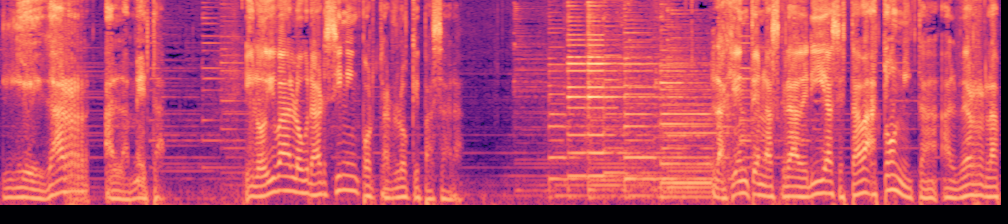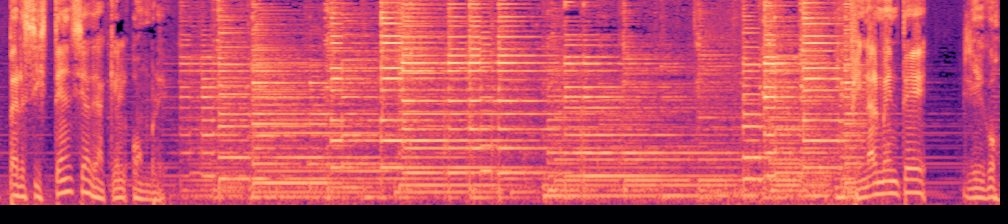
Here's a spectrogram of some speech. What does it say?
llegar a la meta. Y lo iba a lograr sin importar lo que pasara. La gente en las graderías estaba atónita al ver la persistencia de aquel hombre. Finalmente llegó.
